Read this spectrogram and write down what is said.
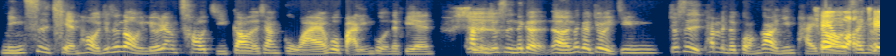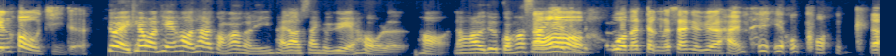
名次前后，就是那种流量超级高的，像古癌或百灵果那边，他们就是那个呃那个就已经就是他们的广告已经排到天王天后级的。对，天王天后他的广告可能已经排到三个月后了，哈，然后就广告三个月，然后我们等了三个月还没有广告。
